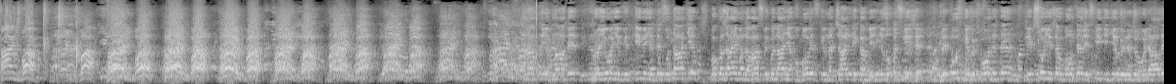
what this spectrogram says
Ганьба! державної в районі від імені депутатів покладаємо на вас виконання обов'язків начальника відділу освіти. В Відпустки виходите, фіксуєте в бухгалтерії, скільки днів ви не догуляли.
